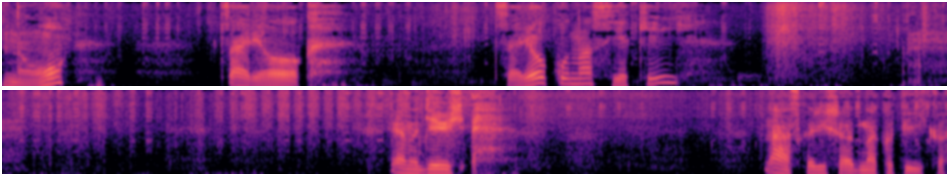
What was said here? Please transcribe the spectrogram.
Ну, царьок. Царьок у нас який? Я надіюсь. На, скоріше одна копійка.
